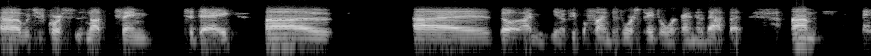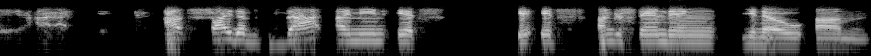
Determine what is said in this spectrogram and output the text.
uh, which of course is not the same today. Uh, uh, though i'm you know people sign divorce paperwork i know that but um, outside of that i mean it's it, it's understanding you know um,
